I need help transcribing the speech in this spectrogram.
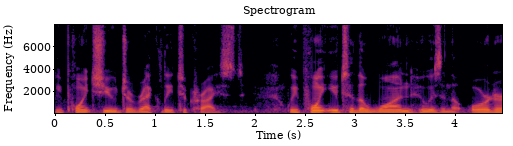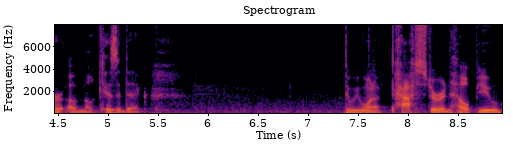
We point you directly to Christ. We point you to the one who is in the order of Melchizedek. Do we want to pastor and help you?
